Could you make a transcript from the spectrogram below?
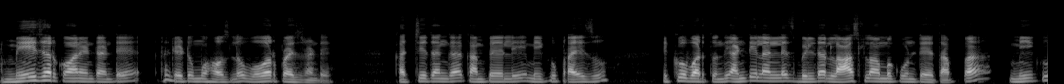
మేజర్ కాన్ ఏంటంటే రెడీ టు మూవ్ హౌస్లో ఓవర్ ప్రైస్డ్ అండి. ఖచ్చితంగా కంపేర్లీ మీకు ప్రైజు ఎక్కువ పడుతుంది. అంటిల్ అన్లెస్ బిల్డర్ లాస్ట్లో అమ్ముకుంటే తప్ప మీకు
